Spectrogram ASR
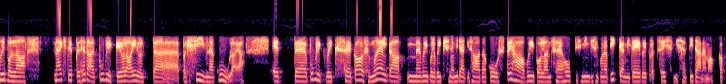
võib-olla näeksid ette seda, et publik ei ole ainult äh, passiivne kuulaja. et äh, publik võiks kaasa mõelda, me võib-olla võiksime midagi saada koos teha, võib-olla on see hoopis mingisugune pikem idee või protsess, mis sealt idanema hakkab.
